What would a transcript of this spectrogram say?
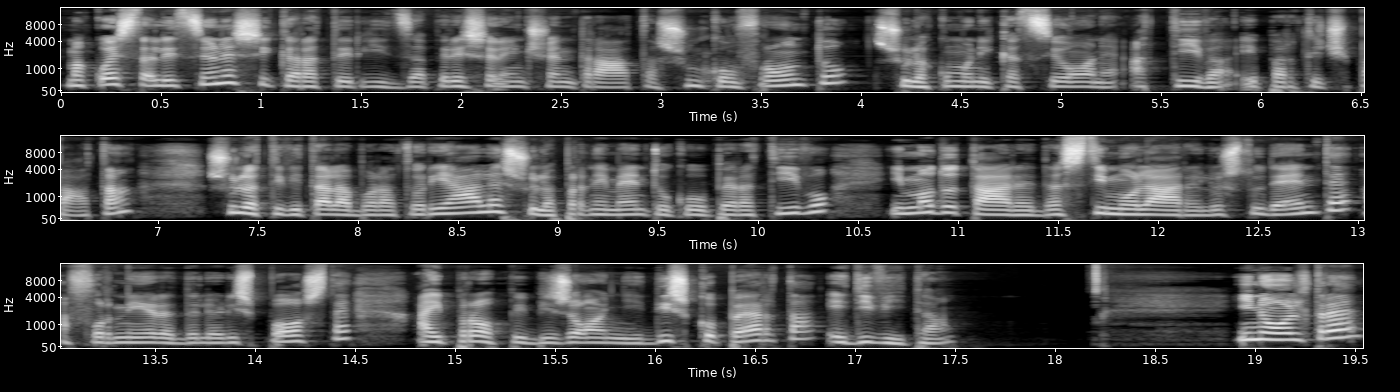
ma questa lezione si caratterizza per essere incentrata sul confronto, sulla comunicazione attiva e partecipata, sull'attività laboratoriale, sull'apprendimento cooperativo, in modo tale da stimolare lo studente a fornire delle risposte ai propri bisogni di scoperta e di vita. Inoltre,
